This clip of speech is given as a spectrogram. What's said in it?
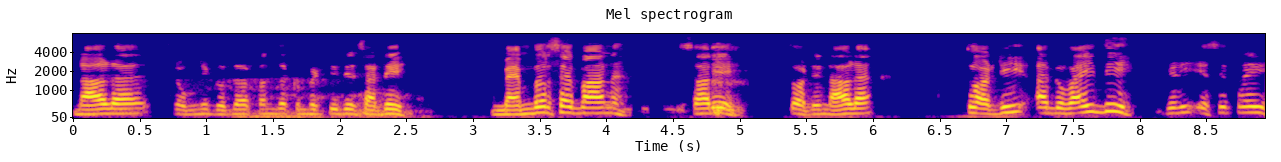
ਨਾਲ ਹੈ, ਸ਼੍ਰੋਮਣੀ ਗੁਰਦੁਆਰਾ ਪ੍ਰਬੰਧਕ ਕਮੇਟੀ ਦੇ ਸਾਡੇ ਮੈਂਬਰ ਸਾਹਿਬਾਨ ਸਾਰੇ ਤੁਹਾਡੇ ਨਾਲ ਹੈ। ਤੁਹਾਡੀ ਅਗਵਾਈ ਦੀ ਜਿਹੜੀ ਇਸੇ ਤਰ੍ਹਾਂ ਹੀ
